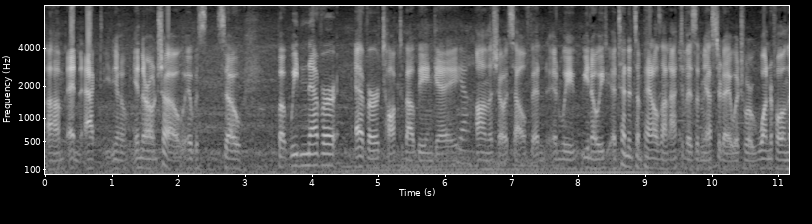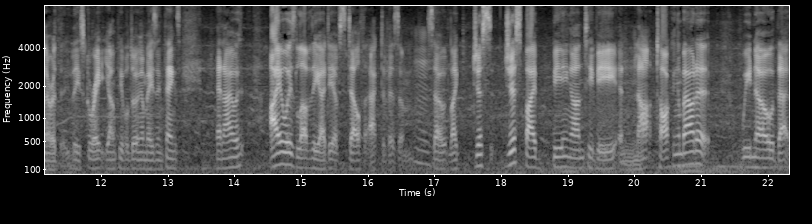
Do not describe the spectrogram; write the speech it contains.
um, and act, you know, in their own show. It was so, but we never ever talked about being gay Yeah. on the show itself. And and we, you know, we attended some panels on activism yesterday, which were wonderful, and there were th- these great young people doing amazing things. And I was, I always love the idea of stealth activism. So like just just by being on TV and not talking about it, we know that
